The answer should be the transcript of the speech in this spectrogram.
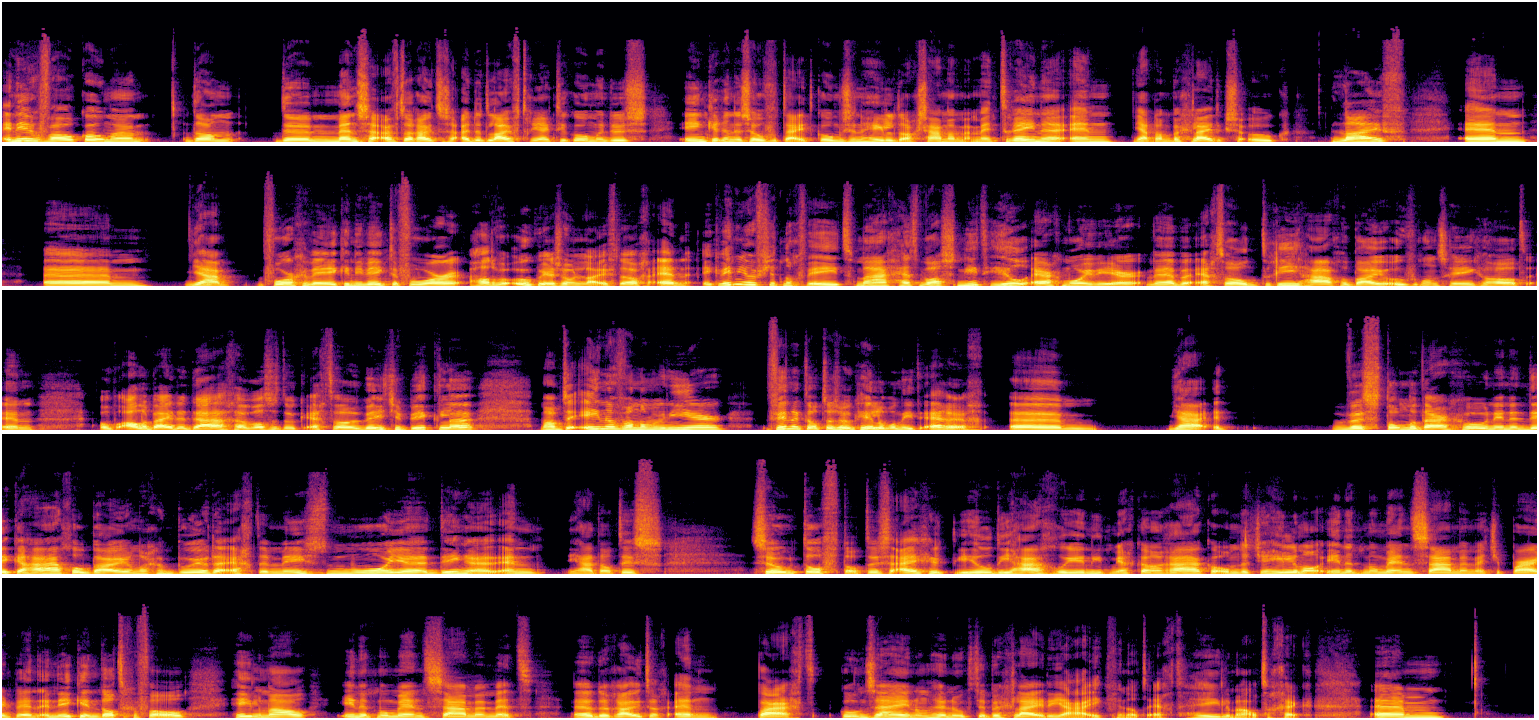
in ieder geval komen dan de mensen uit de ruiters uit het live traject. Die komen dus één keer in de zoveel tijd. Komen ze een hele dag samen met mij trainen. En ja, dan begeleid ik ze ook live. En um, ja, vorige week en die week daarvoor hadden we ook weer zo'n live dag. En ik weet niet of je het nog weet, maar het was niet heel erg mooi weer. We hebben echt wel drie hagelbuien over ons heen gehad. En op allebei de dagen was het ook echt wel een beetje bikkelen. Maar op de een of andere manier vind ik dat dus ook helemaal niet erg. Um, ja, het, we stonden daar gewoon in een dikke hagelbui en er gebeurden echt de meest mooie dingen. En ja, dat is zo tof dat dus eigenlijk heel die hagel je niet meer kan raken, omdat je helemaal in het moment samen met je paard bent. En ik in dat geval helemaal in het moment samen met uh, de ruiter en paard kon zijn om hun ook te begeleiden. Ja, ik vind dat echt helemaal te gek. Um,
